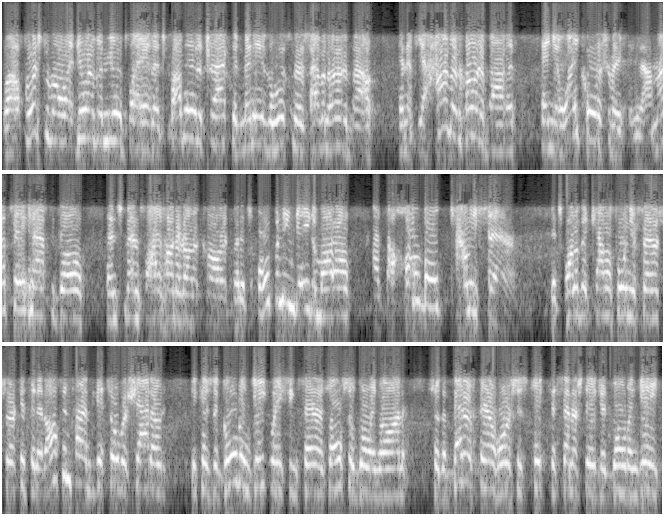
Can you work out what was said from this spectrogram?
Well, first of all, I do have a mule play, and it's probably a track that many of the listeners haven't heard about. And if you haven't heard about it and you like horse racing, now I'm not saying you have to go and spend 500 on a card, but it's opening day tomorrow at the Humboldt County Fair. It's one of the California fair circuits, and it oftentimes gets overshadowed because the Golden Gate Racing Fair is also going on. So the better fair horses take the center stage at Golden Gate.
